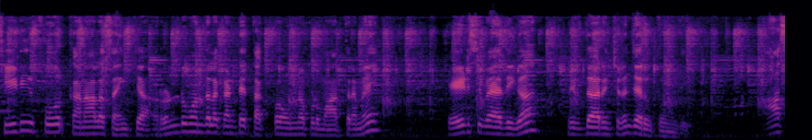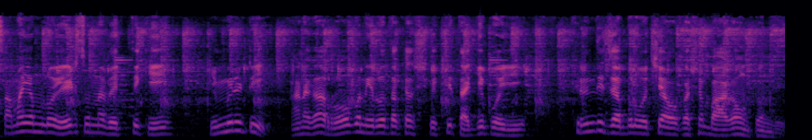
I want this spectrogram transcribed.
సిడి ఫోర్ కణాల సంఖ్య రెండు వందల కంటే తక్కువ ఉన్నప్పుడు మాత్రమే ఎయిడ్స్ వ్యాధిగా నిర్ధారించడం జరుగుతుంది. ఆ సమయంలో ఎయిడ్స్ ఉన్న వ్యక్తికి ఇమ్యూనిటీ అనగా రోగ నిరోధక శక్తి తగ్గిపోయి క్రింది జబ్బులు వచ్చే అవకాశం బాగా ఉంటుంది.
